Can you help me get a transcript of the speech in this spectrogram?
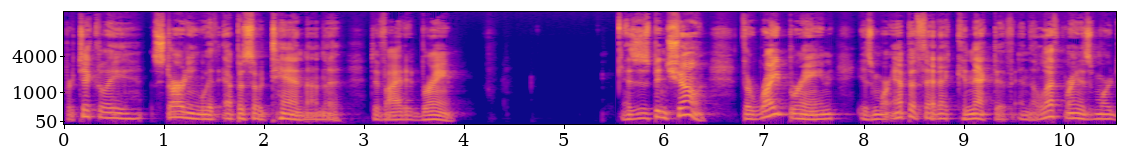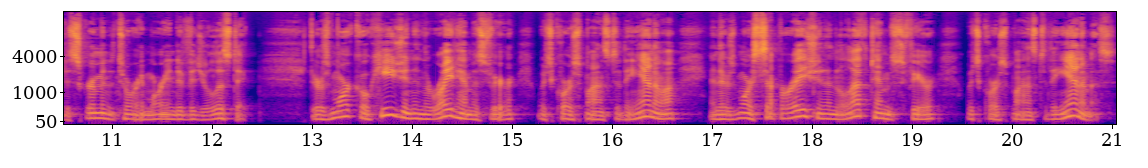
particularly starting with episode 10 on the divided brain. As has been shown, the right brain is more empathetic, connective, and the left brain is more discriminatory, more individualistic. There's more cohesion in the right hemisphere, which corresponds to the anima, and there's more separation in the left hemisphere, which corresponds to the animus.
